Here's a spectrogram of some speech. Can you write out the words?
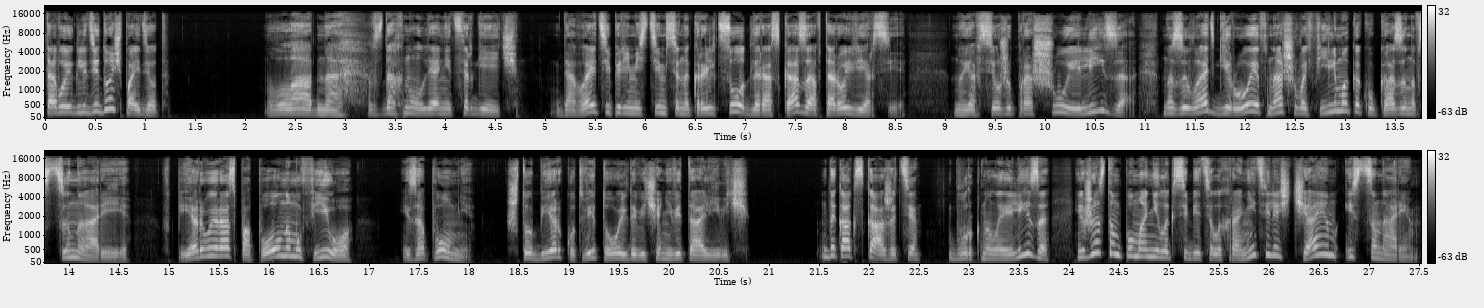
Того и гляди, дождь пойдет. «Ладно», — вздохнул Леонид Сергеевич. «Давайте переместимся на крыльцо для рассказа о второй версии. Но я все же прошу Элиза называть героев нашего фильма, как указано в сценарии. В первый раз по полному ФИО. И запомни, что Беркут Витольдович, а не Витальевич». «Да как скажете», — буркнула Элиза и жестом поманила к себе телохранителя с чаем и сценарием.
